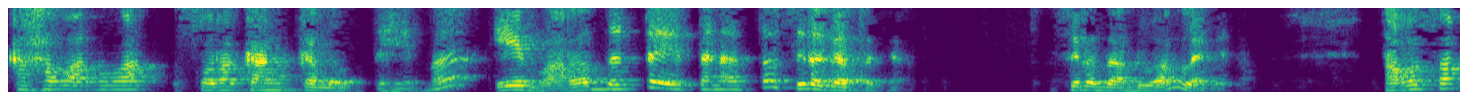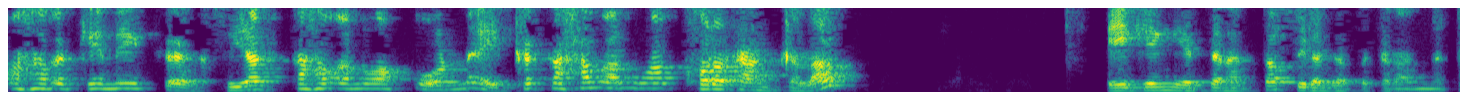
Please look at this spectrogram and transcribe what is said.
කහවණුවක් සොරකම් කළොත් එහෙම ඒ වරදට එතනත්ත සිරගත කරනවා. සිර දඬුවම් ලැබෙනවා. තව සමහර කෙනෙක් සියක් කහවණුවක් ඕන එක කහවණුවක් හොරකම් කළත් ඒකෙන් එතනත්ත සිරගත කරන්නට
